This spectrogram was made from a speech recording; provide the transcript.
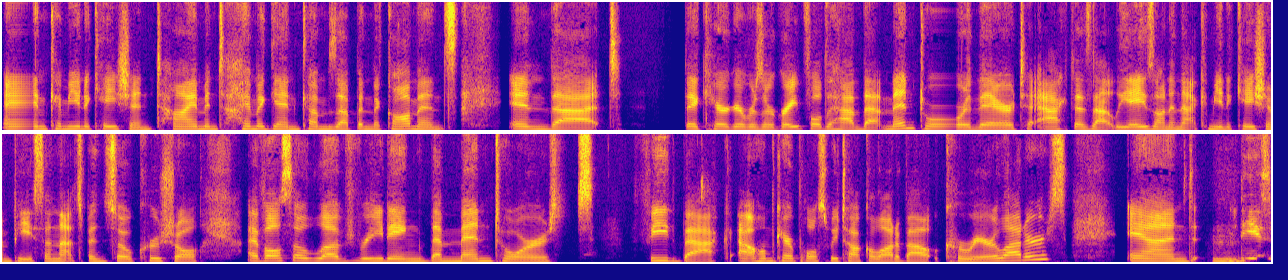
And communication, time and time again, comes up in the comments in that the caregivers are grateful to have that mentor there to act as that liaison in that communication piece. And that's been so crucial. I've also loved reading the mentors feedback at home care pulse we talk a lot about career ladders and mm. these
